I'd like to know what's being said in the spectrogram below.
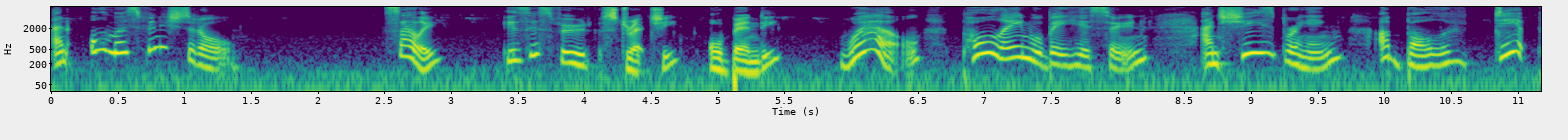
and almost finished it all. Sally, is this food stretchy or bendy? Well, Pauline will be here soon and she's bringing a bowl of dip.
